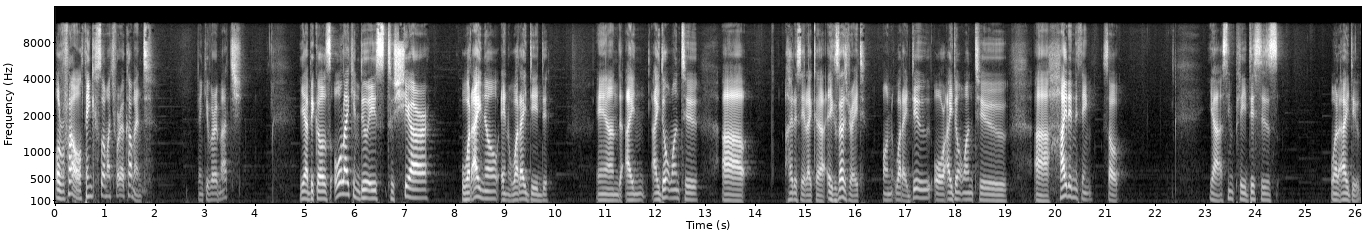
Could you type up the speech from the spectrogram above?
Overall, thank you so much for your comment. Thank you very much. Yeah, because all I can do is to share what I know and what I did, and I I don't want to uh, how to say like uh, exaggerate on what I do, or I don't want to uh, hide anything. So yeah, simply this is what I do.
